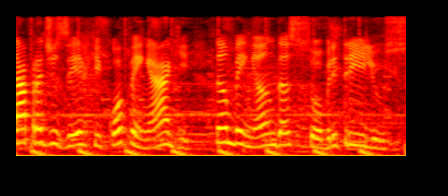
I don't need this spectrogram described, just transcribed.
dá para dizer que Copenhague também anda sobre trilhos.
